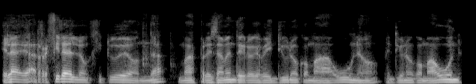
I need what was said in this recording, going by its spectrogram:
Es la, refiere a la longitud de onda, más precisamente creo que es 21,1, 21,1.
